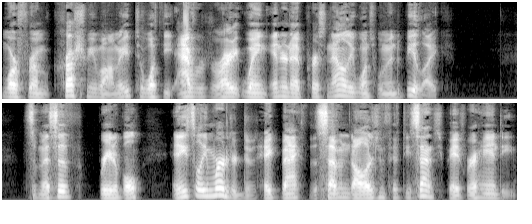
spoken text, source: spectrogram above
more from Crush Me Mommy to what the average right wing internet personality wants women to be like submissive, readable, and easily murdered to take back the $7.50 you paid for a handy.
